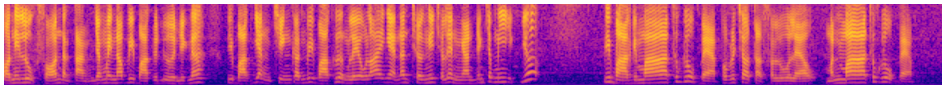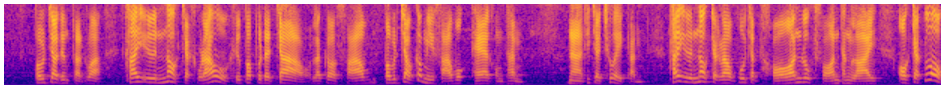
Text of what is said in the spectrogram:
ตอนนี้ลูกสอนต่างๆ ยังไม่นับวิบากอื่นๆอีกนะ วิบากแย่งชิงกันวิบากเรื่องเลวร้ายแง่นั้นเชิงนี้จะเล่นงานยังจะมีอีกเยอะ วิบากนี่มาทุกรูปแบบพระพุทธเจ้าตรัสรู้แล้ว มันมาทุกรูปแบบ พระพุทธเจ้าจึงตรัสว่า ใครอื่นนอกจากเราคือพระพุทธเจ้า แล้วก็สาวพระพุทธเจ้าก็มีสาวกแท้ของท่านนะที่จะช่วยกันใครอื่นนอกจากเราผู้จะถอนลูกศรทั้งหลาย ออกจากโลก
